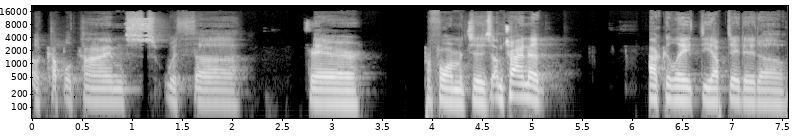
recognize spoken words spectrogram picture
a couple times with uh, their performances. I'm trying to calculate the updated uh,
